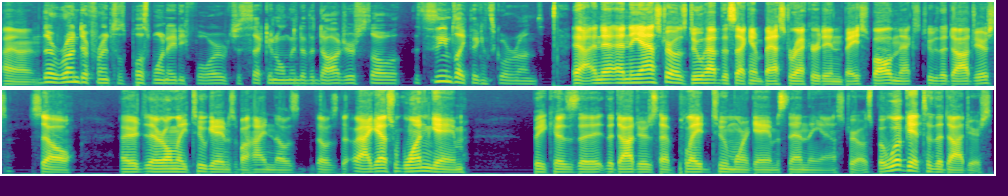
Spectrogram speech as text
Um, Their run differential is plus 184, which is second only to the Dodgers. So it seems like they can score runs. yeah, and and the Astros do have the second best record in baseball, next to the Dodgers. So they're, they're only two games behind those those. I guess one game because the the Dodgers have played two more games than the Astros. But we'll get to the Dodgers.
